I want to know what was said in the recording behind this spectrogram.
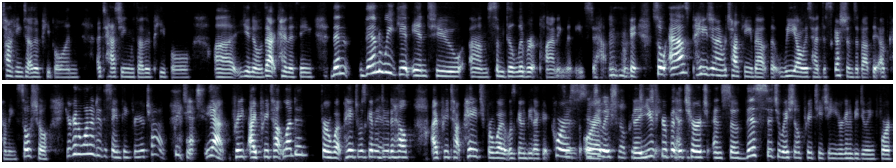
talking to other people and attaching with other people, uh, you know, that kind of thing, then then we get into um, some deliberate planning that needs to happen. Mhm. Okay, so as Paige and I were talking about that, we always had discussions about the upcoming social. You're going to want to do the same thing for your child. Pre-teach. Yeah, pre I pre-taught London for what Paige was going to Yeah. do to help. I pre-taught Paige for what it was going to be like at So chorus or at the youth group at yeah. the church. And so this situational pre-teaching you're going to be doing for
